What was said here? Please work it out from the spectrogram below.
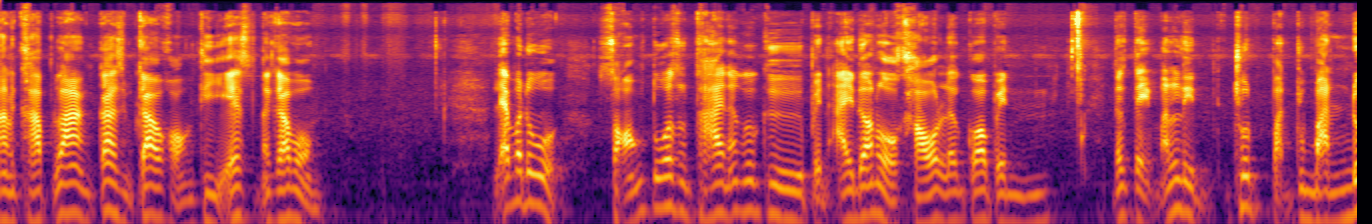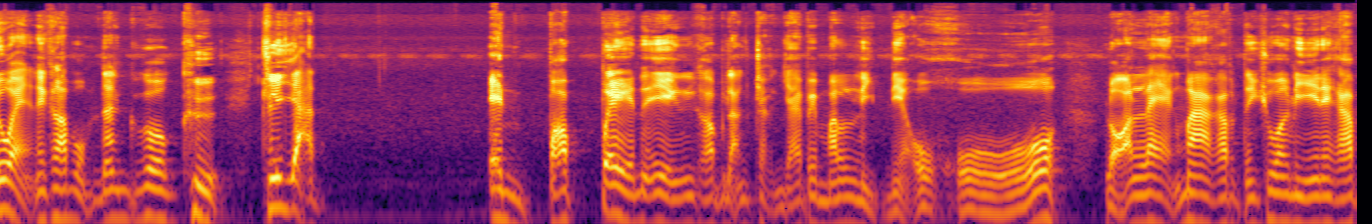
ฮันครับล่าง 99 ของ TS นะครับผม แล้วมาดู 2 ตัวสุดท้ายนั่นก็คือเป็นไอดอลของเขาแล้วก็เป็นนักเตะมาดริดชุดปัจจุบันด้วยนะครับผมนั่นก็คือคลิยาดเอ็นปอปเป้นั่นเองนะครับ หลังจากย้ายไปมาดริดเนี่ย โอ้โหร้อนแรงมากครับในช่วงนี้นะครับ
